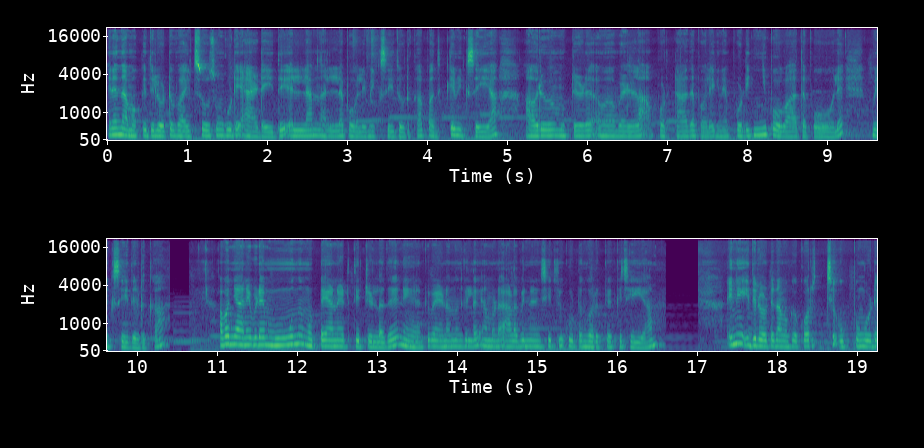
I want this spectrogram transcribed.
ഇനി നമുക്കിതിലോട്ട് വൈറ്റ് സോസും കൂടി ആഡ് ചെയ്ത് എല്ലാം നല്ല പോലെ മിക്സ് ചെയ്ത് കൊടുക്കുക. പതുക്കെ മിക്സ് ചെയ്യുക. ആ ഒരു മുട്ടയുടെ വെള്ള പൊട്ടാതെ പോലെ ഇങ്ങനെ പൊടിഞ്ഞു പോവാത്ത പോലെ മിക്സ് ചെയ്തെടുക്കുക. അപ്പോൾ ഞാനിവിടെ മൂന്ന് മുട്ടയാണ് എടുത്തിട്ടുള്ളത്. നിങ്ങൾക്ക് വേണമെന്നെങ്കിൽ നമ്മുടെ അളവിനനുസരിച്ച് കൂട്ടും കുറയ്ക്കുകയൊക്കെ ചെയ്യാം. ഇനി ഇതിലോട്ട് നമുക്ക് കുറച്ച് ഉപ്പും കൂടി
